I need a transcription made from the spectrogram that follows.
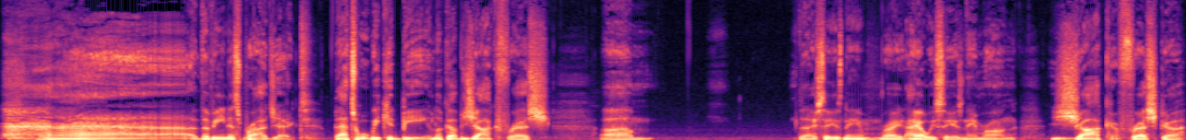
the Venus Project. That's what we could be. Look up Jacques Fresh. Um, did I say his name right? I always say his name wrong. Jacques Fresca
